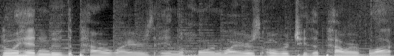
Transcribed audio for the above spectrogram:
Go ahead and move the power wires and the horn wires over to the power block.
